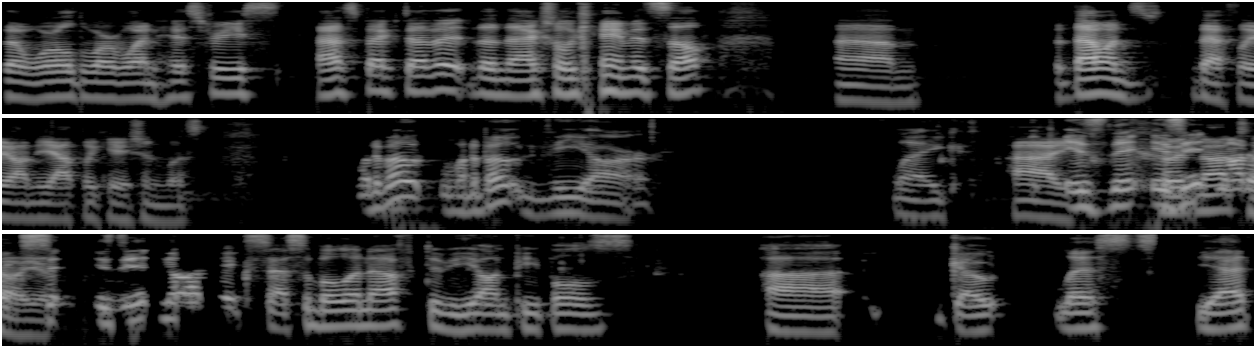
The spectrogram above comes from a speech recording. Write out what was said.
the World War One history aspect of it than the actual game itself. Um, but that one's definitely on the application list. What about what about VR? Like, I is the is it not not, tell is it not accessible enough to be on people's uh goat lists yet?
